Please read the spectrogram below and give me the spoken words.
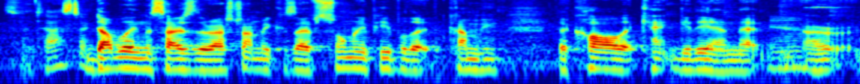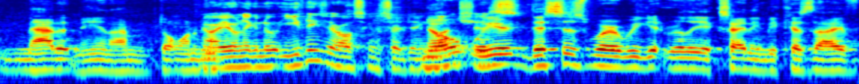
It's fantastic. doubling the size of the restaurant because I have so many people that come, he- that call that can't get in that Yeah. are mad at me, and I don't want to. Now, are you only going to do evenings, or are you also going to start doing No, lunches? we're, this is where we get really exciting because I've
